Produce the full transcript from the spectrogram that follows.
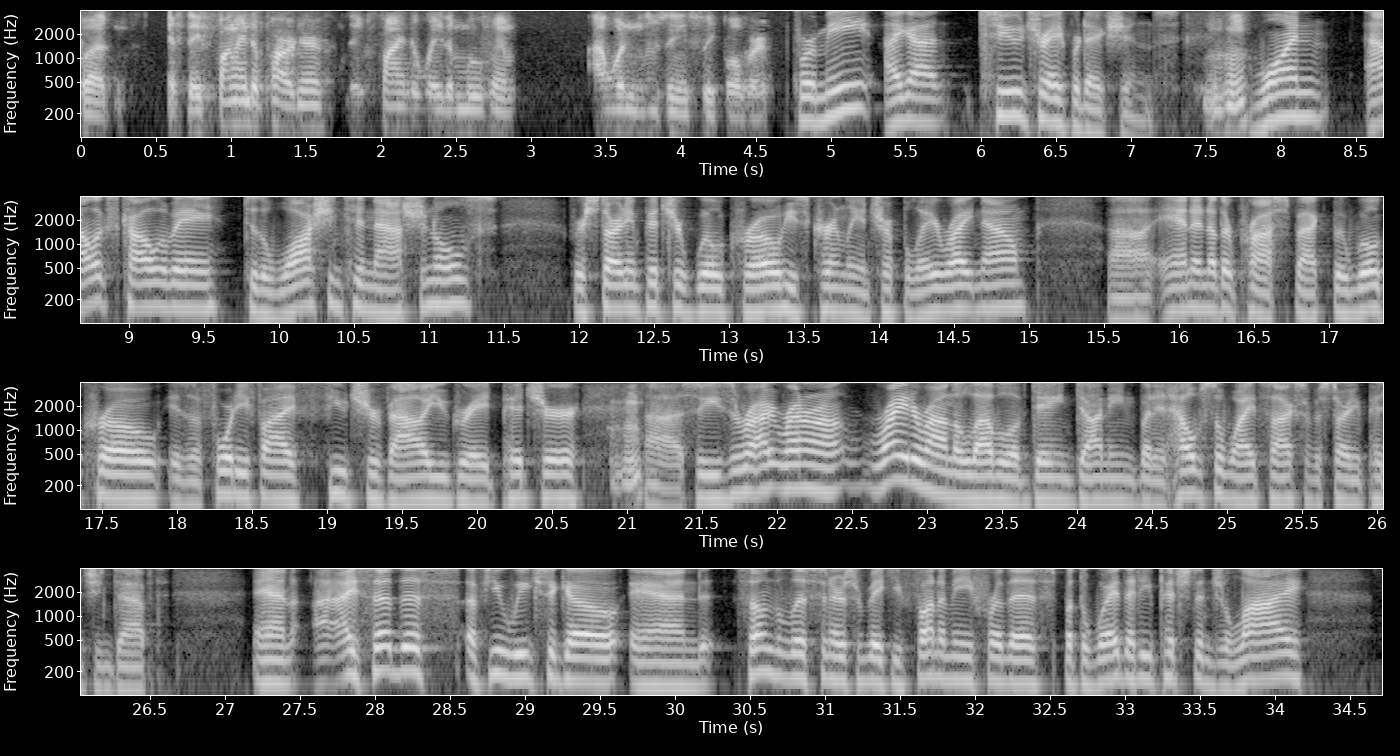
But if they find a partner, they find a way to move him. I wouldn't lose any sleep over it. For me, I got two trade predictions. Mm-hmm. One, Alex Colome to the Washington Nationals for starting pitcher Wil Crowe. He's currently in AAA right now uh, and another prospect. But Wil Crowe is a 45 future value grade pitcher, mm-hmm. uh, so he's right, right around right around the level of Dane Dunning. But it helps the White Sox for starting pitching depth. And I said this a few weeks ago, and some of the listeners were making fun of me for this. But the way that he pitched in July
